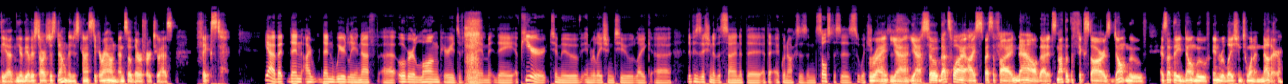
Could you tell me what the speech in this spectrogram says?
The, uh, the, the other stars just don't. They just kind of stick around. And so they're referred to as fixed. Yeah, but then I then weirdly enough, uh, over long periods of time, they appear to move in relation to like uh, the position of the sun at the at the equinoxes and solstices, which Right. causes- Yeah. Yeah. So that's why I specify now that it's not that the fixed stars don't move, it's that they don't move in relation to one another.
